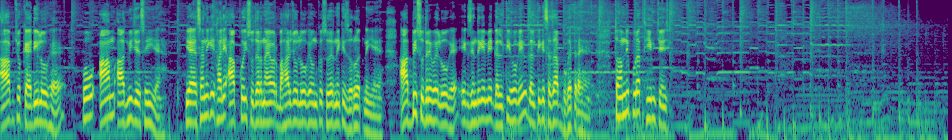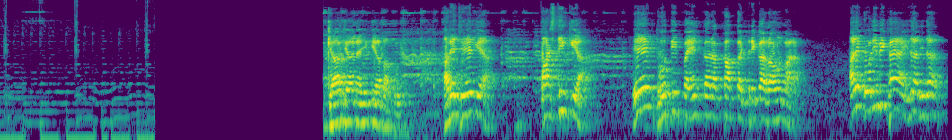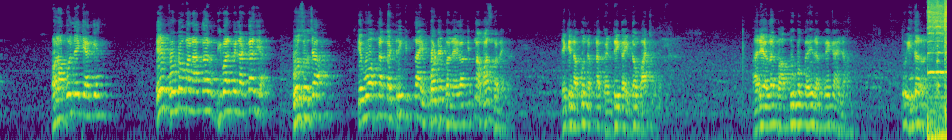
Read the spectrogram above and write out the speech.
आप जो कैदी लोग हैं, वो आम आदमी जैसे ही हैं। ये ऐसा नहीं कि खाली आपको ही सुधरना है और बाहर जो लोग हैं, उनको सुधरने की ज़रूरत नहीं है। आप भी सुधरे हुए लोग हैं। एक ज़िंदगी में गलती हो गई, गलती की सज़ा आप भुगत रहे हैं। तो हमने पूरा थीम चेंज क्या क्या नहीं किया बापू? अरे जेल गया। फास्टिंग किया। एक धोती पहन कर अक्का कंट्री का राउंड मारा। अरे गोली भी खाया इधर इधर। और अपुन ने क्या किया? एक फ़ोटो बनाकर दीवार पे लटका दिया। वो सोचा कि वो अपना कंट्री कितना इंपॉर्टेंट बनेगा, कितना मस्त बनेगा। लेकिन अपुन अपना कंट्री का एकदम वाट लगा दिया। अरे अगर बापू को कहीं रखने का है ना तो इधर रख।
